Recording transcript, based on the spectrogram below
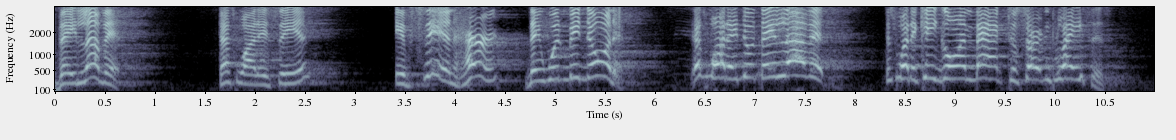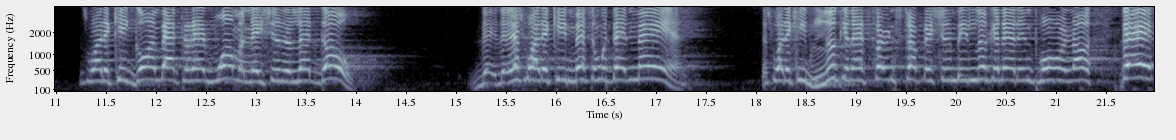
they love it. That's why they sin. If sin hurt, they wouldn't be doing it. That's why they do it. They love it. That's why they keep going back to certain places. That's why they keep going back to that woman they should have let go. That's why they keep messing with that man. That's why they keep looking at certain stuff they shouldn't be looking at in porn and all. They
